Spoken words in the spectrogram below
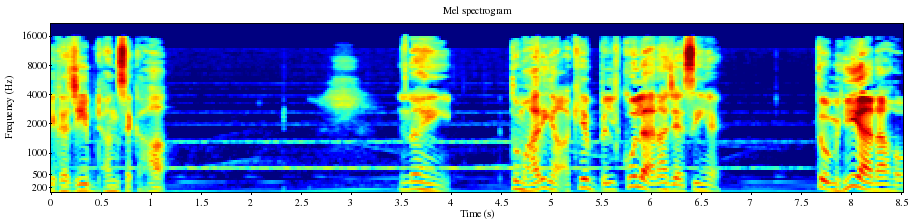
एक अजीब ढंग से कहा नहीं तुम्हारी आँखें बिल्कुल ऐना जैसी हैं। तुम ही ऐना हो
